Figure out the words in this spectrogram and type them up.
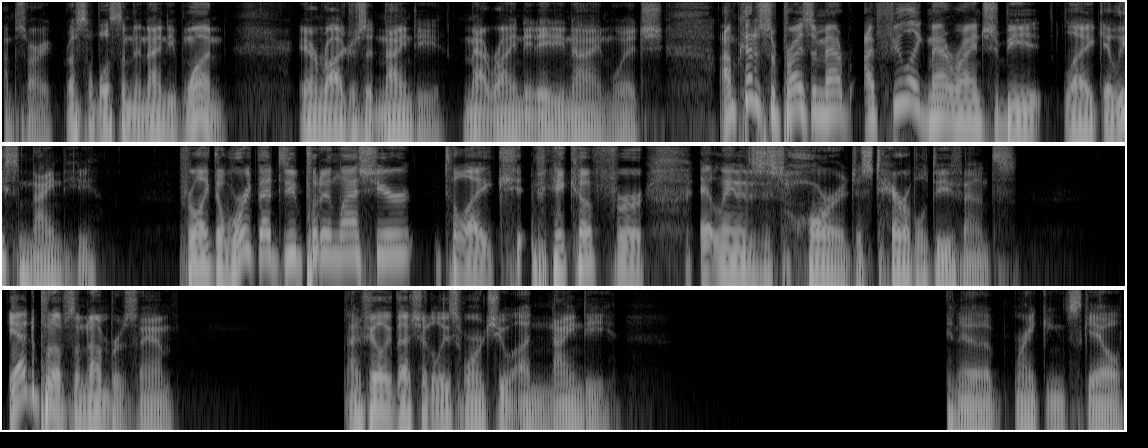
I'm sorry, Russell Wilson at 91, Aaron Rodgers at 90, Matt Ryan at 89, which I'm kind of surprised at Matt. I feel like Matt Ryan should be like at least 90 for like the work that dude put in last year to like make up for Atlanta's just horrid, just terrible defense. He had to put up some numbers, fam. I feel like that should at least warrant you a 90 in a ranking scale.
